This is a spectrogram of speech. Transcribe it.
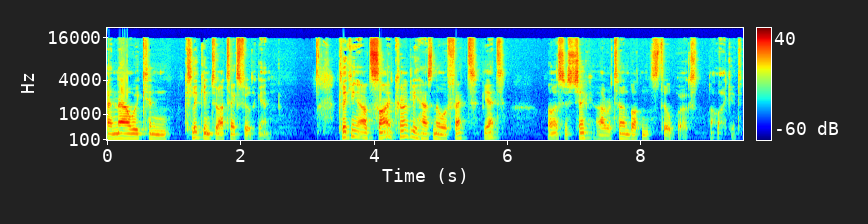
And now we can click into our text field again. Clicking outside currently has no effect yet, but let's just check. Our return button still works. I like it.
